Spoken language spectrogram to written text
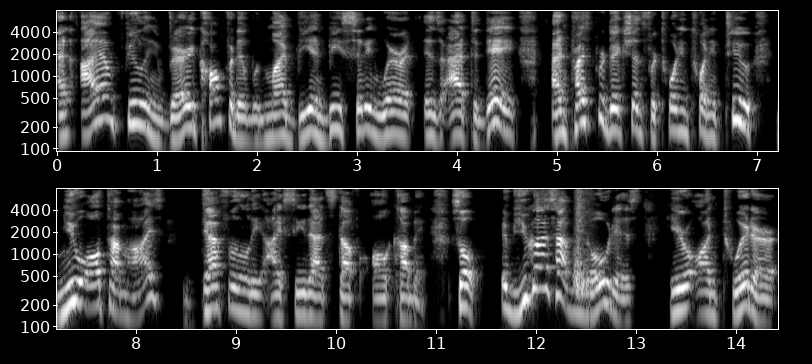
And I am feeling very confident with my BNB sitting where it is at today and price predictions for 2022, new all-time highs. Definitely I see that stuff all coming. So if you guys have noticed here on Twitter,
